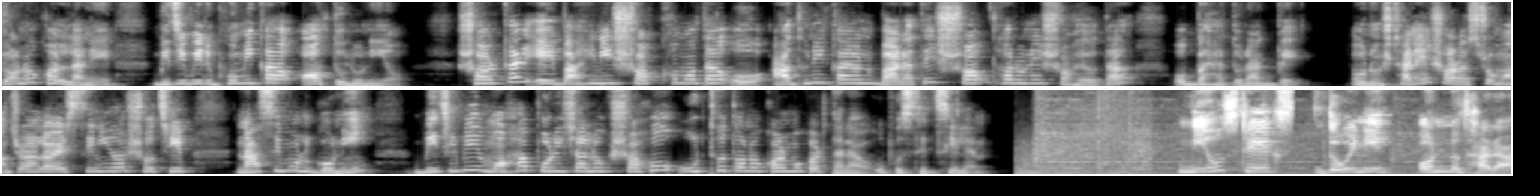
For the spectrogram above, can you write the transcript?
জনকল্যাণে বিজেপির ভূমিকা অতুলনীয়। সরকার এই বাহিনীর সক্ষমতা ও আধুনিকায়ন বাড়াতে সব ধরনের সহায়তা অব্যাহত রাখবে। অনুষ্ঠানে স্বরাষ্ট্র মন্ত্রণালয়ের সিনিয়র সচিব নাসিমুল গনি বিজিবি মহাপরিচালক সহ ঊর্ধ্বতন কর্মকর্তারা উপস্থিত ছিলেন। নিউজ টেক্স দৈনিক অন্যধারা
